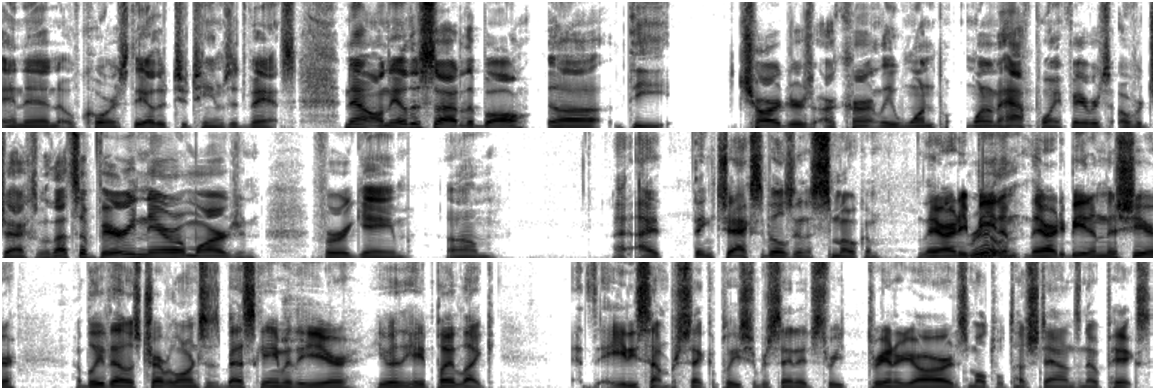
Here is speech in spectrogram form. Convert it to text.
And then, of course, the other two teams advance. Now, on the other side of the ball, uh, the Chargers are currently one one and a half point favorites over Jacksonville. That's a very narrow margin for a game. Um, I, I think Jacksonville's going to smoke them. They already Really? beat him. They already beat him this year. I believe that was Trevor Lawrence's best game of the year. He he played like eighty something percent completion percentage, three three hundred yards, multiple touchdowns, no picks.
